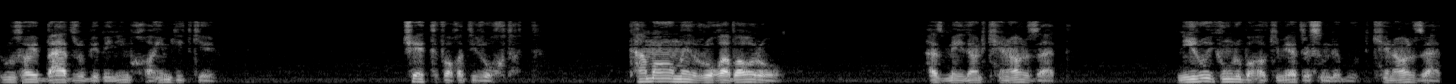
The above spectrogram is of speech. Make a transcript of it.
روزهای بعد رو ببینیم خواهیم دید که چه اتفاقاتی رخ داد. تمام رقبا رو از میدان کنار زد. نیروی که اون رو به حاکمیت رسونده بود کنار زد.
